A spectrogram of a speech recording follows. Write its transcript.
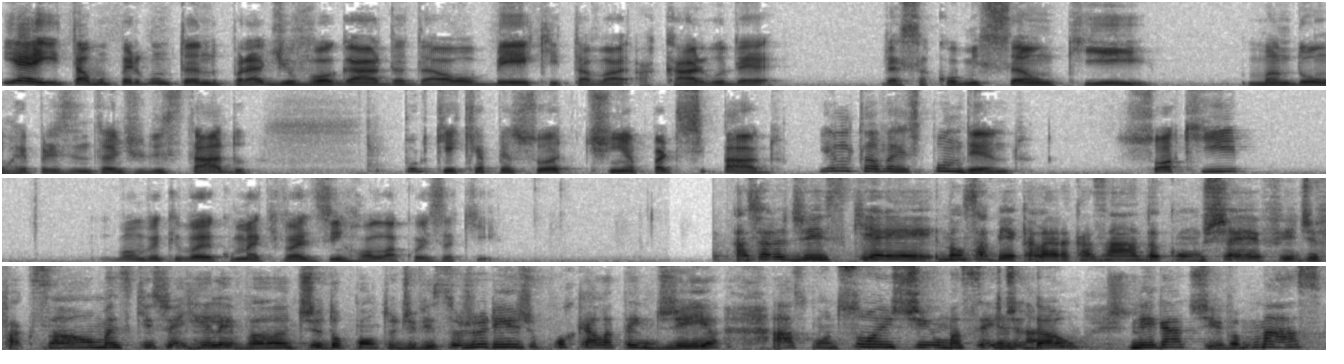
E aí estavam perguntando para a advogada da OB que estava a cargo de, dessa comissão que mandou um representante do Estado por que, que a pessoa tinha participado. E ela estava respondendo. Só que vamos ver que vai, como é que vai desenrolar a coisa aqui. A senhora diz que é, não sabia que ela era casada com um chefe de facção, mas que isso é irrelevante do ponto de vista jurídico, porque ela atendia às condições, tinha uma certidão Exatamente. negativa. Mas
